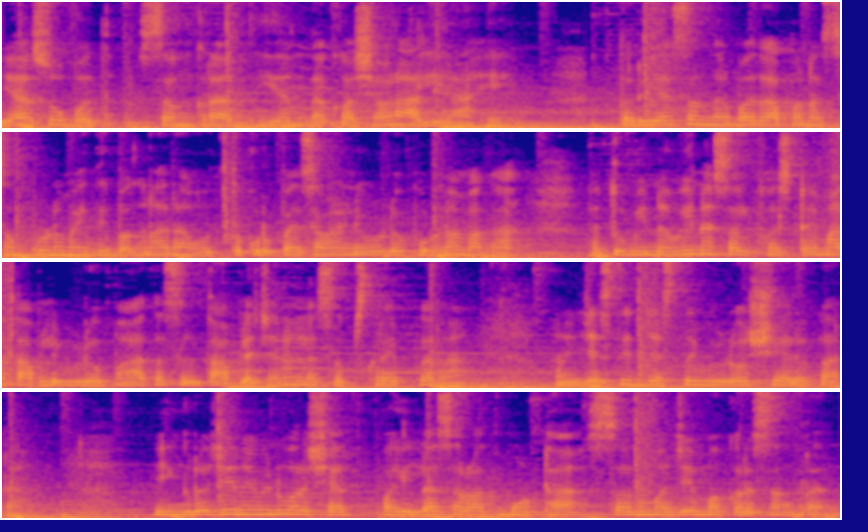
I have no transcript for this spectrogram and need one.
यासोबत संक्रांत यंदा कशावर आली आहे? तर या संदर्भात आपण आज संपूर्ण माहिती बघणार आहोत. तर कृपया सगळ्यांनी व्हिडिओ पूर्ण बघा. आणि तुम्ही नवीन असाल फर्स्ट टाईम आता आपले व्हिडिओ पाहत असेल तर आपल्या चॅनलला सबस्क्राईब करा. आणि जास्तीत जास्त व्हिडिओ शेअर करा. इंग्रजी नवीन वर्षात पहिला सर्वात मोठा सण म्हणजे मकर संक्रांत.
